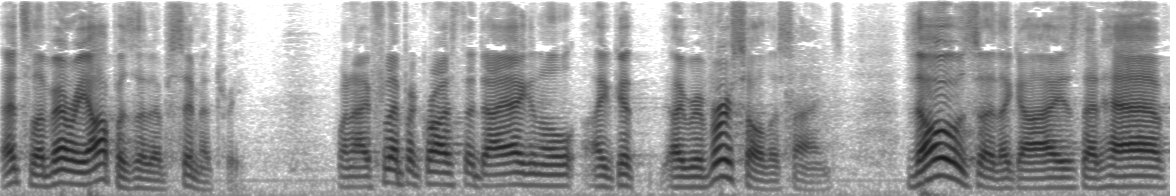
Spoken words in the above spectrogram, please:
That's the very opposite of symmetry. When I flip across the diagonal, I, get, I reverse all the signs. Those are the guys that have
